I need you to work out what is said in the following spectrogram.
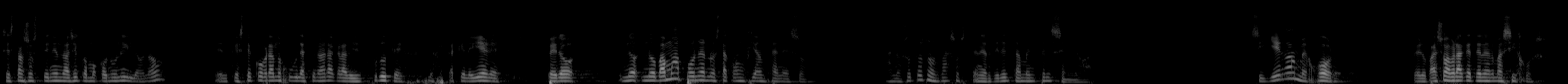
se están sosteniendo así como con un hilo, ¿no? El que esté cobrando jubilación ahora que la disfrute hasta que le llegue. Pero no, no vamos a poner nuestra confianza en eso. A nosotros nos va a sostener directamente el Señor. Si llega, mejor. Pero para eso habrá que tener más hijos.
